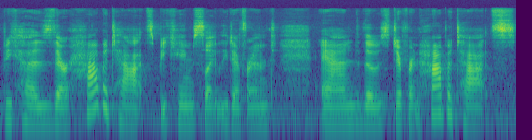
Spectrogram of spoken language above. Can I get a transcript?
because their habitats became slightly different, and those different habitats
